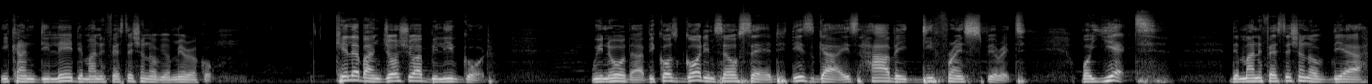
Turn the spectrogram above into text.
it can delay the manifestation of your miracle. Caleb and Joshua believed God. We know that because God Himself said these guys have a different spirit. But yet, the manifestation of their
